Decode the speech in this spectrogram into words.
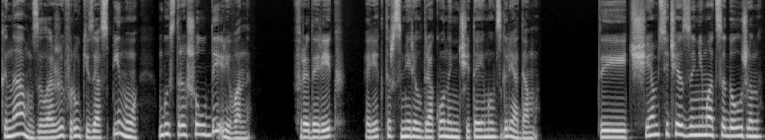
К нам, заложив руки за спину, быстро шел Дериван. «Фредерик», — ректор смерил дракона нечитаемым взглядом. «Ты чем сейчас заниматься должен?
